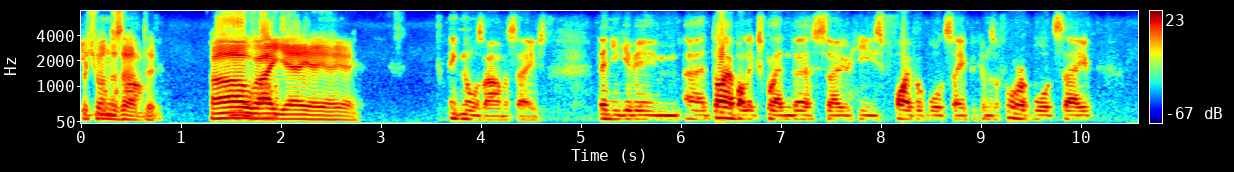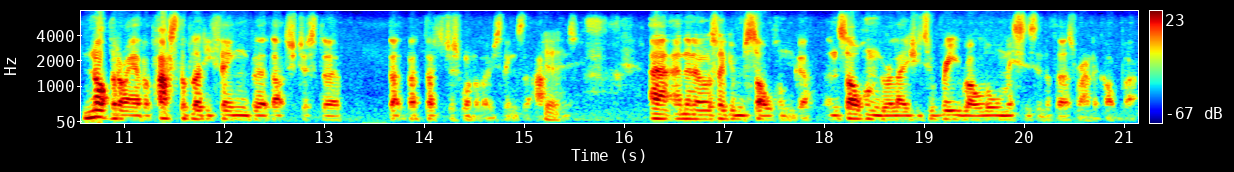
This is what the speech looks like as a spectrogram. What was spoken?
Which one does that do? Oh right, yeah, yeah, yeah, yeah. Ignores armor saves. Then you give him uh, diabolic splendor, so he's five up ward save becomes a four up ward save. Not that I ever passed the bloody thing, but that's just a that, that that's just one of those things that Yeah. happens. Uh, and then I also give him soul hunger, and soul hunger allows you to re-roll all misses in the first round of combat.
